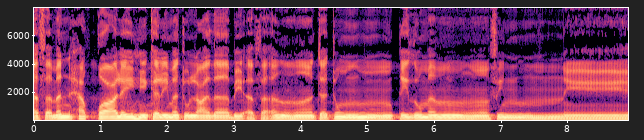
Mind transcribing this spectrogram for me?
أفمن حق عليه كلمة العذاب أفأنت تنقذ من في النير؟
